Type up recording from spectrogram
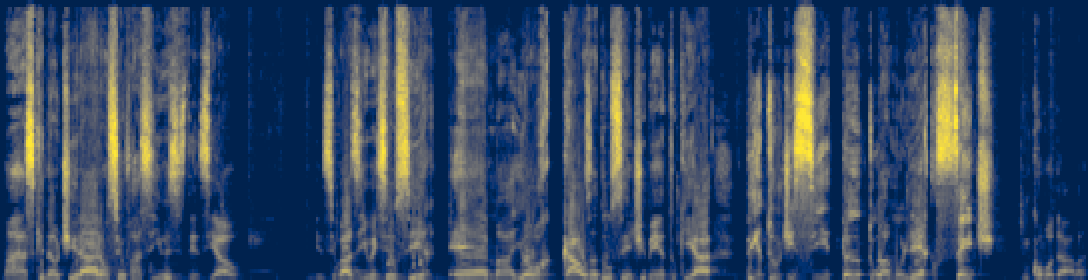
mas que não tiraram seu vazio existencial. Esse vazio em seu ser é maior causa do sentimento que há dentro de si, tanto a mulher sente incomodá-la.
